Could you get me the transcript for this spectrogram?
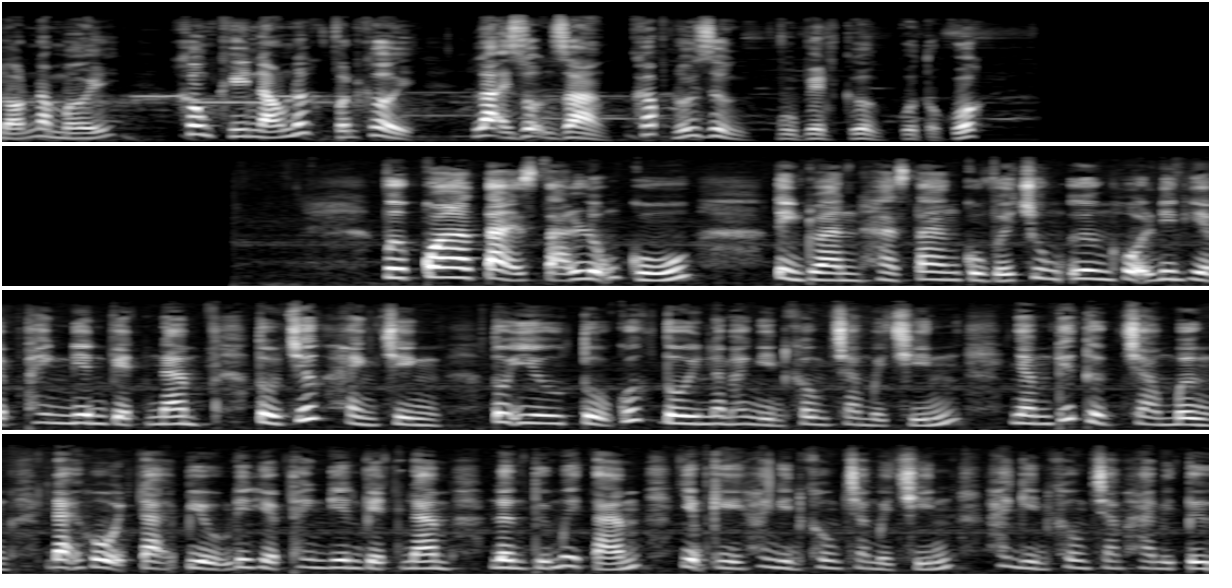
đón năm mới, không khí náo nức phấn khởi lại rộn ràng khắp núi rừng vùng biên cương của Tổ quốc. Vừa qua tại xã Lũng Cú, tỉnh đoàn Hà Giang cùng với Trung ương Hội Liên hiệp Thanh niên Việt Nam tổ chức hành trình Tôi yêu Tổ quốc tôi năm 2019 nhằm thiết thực chào mừng Đại hội đại biểu Liên hiệp Thanh niên Việt Nam lần thứ 18, nhiệm kỳ 2019-2024.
